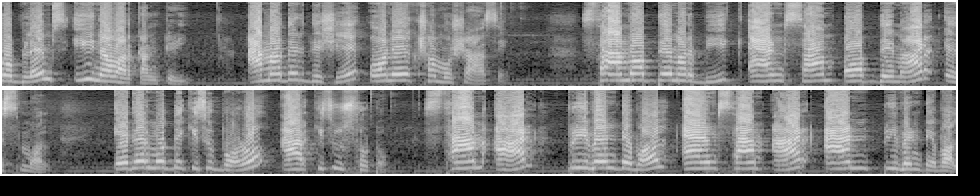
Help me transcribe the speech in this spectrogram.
problems in our country আমাদের দেশে অনেক সমস্যা আছে। Some of them are big and some of them are small এদের মধ্যে কিছু বড় আর কিছু ছোট। সাম আর প্রিভেন্টেবল অ্যান্ড সাম আর আনপ্রিভেন্টেবল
